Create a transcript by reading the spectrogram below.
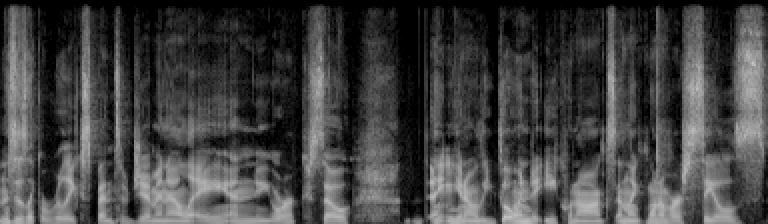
and this is like a really expensive gym in LA and New York. So, uh, you know, you go into Equinox, and like one of our sales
